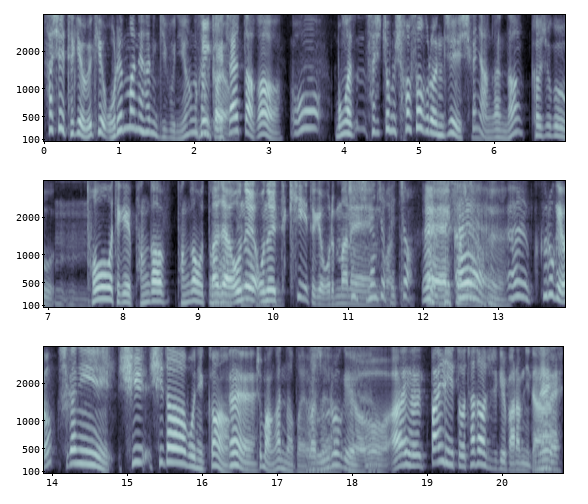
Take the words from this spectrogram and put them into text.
사실 되게 왜 이렇게 오랜만에 하는 기분이야? 항상 그러니까요. 되게 짧다가 오, 뭔가 사실 좀 쉬어서 그런지 시간이 안 갔나? 그래가지고 음, 음. 더 되게 반가 반가웠던 것 맞아요. 같아요. 오늘, 네. 오늘 특히 되게 오랜만에. 것 뵀죠? 네, 네. 그렇죠. 네. 예, 그러게요. 시간이 쉬, 쉬다 보니까 네. 좀안 갔나 봐요. 맞아요. 그러게요. 아유, 빨리 또 찾아와 주시길 바랍니다. 네.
